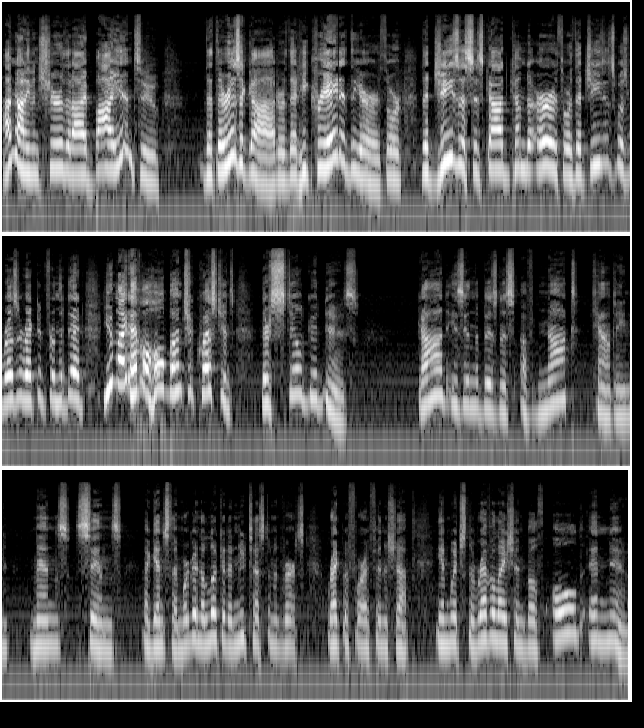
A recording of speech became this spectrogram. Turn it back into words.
I'm not even sure that I buy into that there is a God or that he created the earth or that Jesus is God come to earth or that Jesus was resurrected from the dead. You might have a whole bunch of questions. There's still good news. God is in the business of not counting men's sins against them. We're going to look at a New Testament verse right before I finish up, in which the revelation, both old and new,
